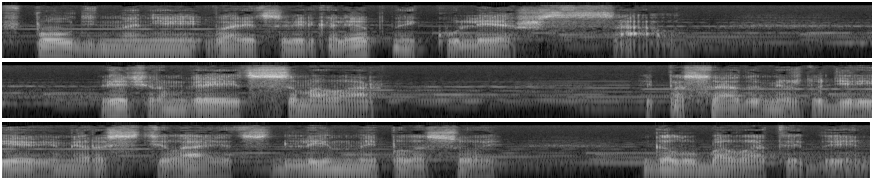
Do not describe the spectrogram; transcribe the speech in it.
В полдень на ней варится великолепный кулеш с салом. Вечером греется самовар. И по саду между деревьями расстилается длинной полосой голубоватый дым.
